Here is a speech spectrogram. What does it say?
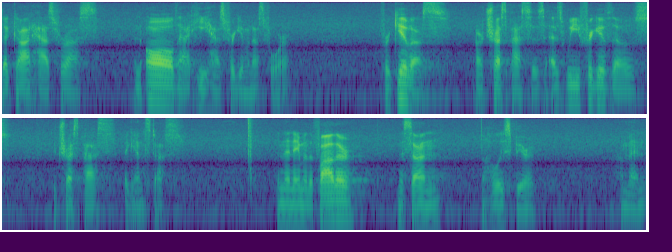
that God has for us and all that He has forgiven us for. Forgive us our trespasses as we forgive those who trespass against us. In the name of the Father, the Son, the Holy Spirit. Amen.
